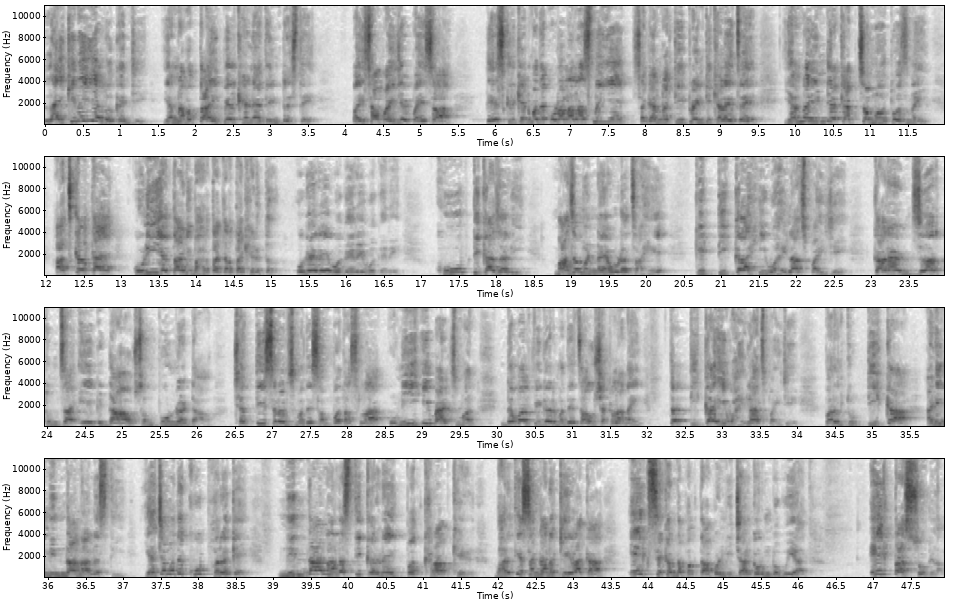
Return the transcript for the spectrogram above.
लायकी नाही या लोकांची. यांना फक्त आय पी एल खेळण्यात इंटरेस्ट आहे. पैसा पाहिजे पैसा. टेस्ट क्रिकेटमध्ये कोणाला रस नाहीये. सगळ्यांना टी ट्वेंटी खेळायचंय. यांना इंडिया कॅपचं महत्त्वच नाही. आजकाल काय? कोणी येतं आणि भारताकरता खेळतं. वगैरे वगैरे वगैरे. खूप टीका झाली. माझं म्हणणं एवढंच आहे की टीका ही व्हायलाच पाहिजे. कारण जर तुमचा एक डाव संपूर्ण डाव छत्तीस रन्समध्ये संपत असला कोणीही बॅट्समन डबल फिगरमध्ये जाऊ शकला नाही तर टीका ही व्हायलाच पाहिजे. परंतु टीका आणि निंदा नालस्ती याच्यामध्ये खूप फरक आहे. निंदा नालस्ती करणे इतपत खराब खेळ. भारतीय संघानं केला का? एक सेकंद फक्त आपण विचार करून बघूयात. एक तास सोडला.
